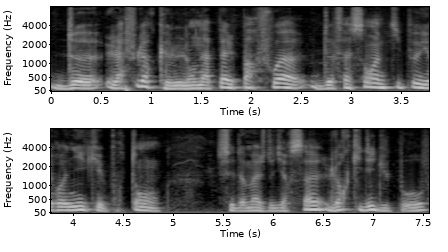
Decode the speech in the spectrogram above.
de la fleur que l'on appelle parfois de façon un petit peu ironique et pourtant c'est dommage de dire ça, l'orchidée du pauvre.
